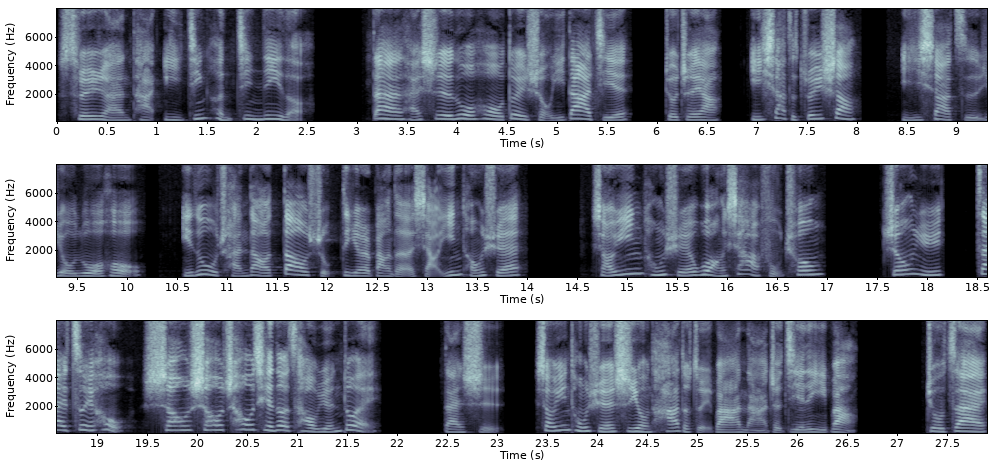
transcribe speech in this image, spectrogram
虽然他已经很尽力了，但还是落后对手一大截。就这样，一下子追上，一下子又落后。一路传到倒数第二棒的小英同学，小英同学往下俯冲，终于在最后稍稍超前了草原队。但是小英同学是用他的嘴巴拿着接力棒，就在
